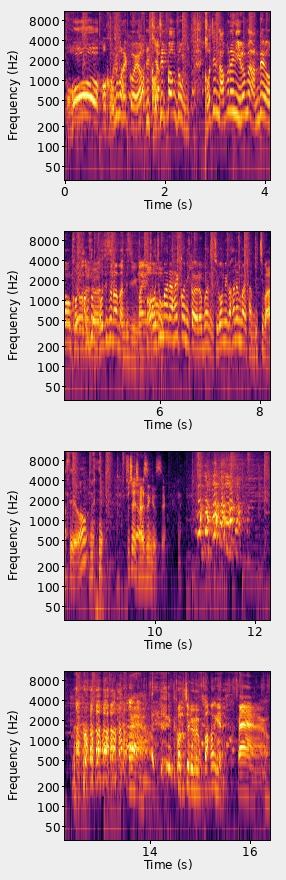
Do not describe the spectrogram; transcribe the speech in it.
오. 어 거짓말 할 거예요? 이 거짓 방송 거짓 나부랭이 이러면 안 돼요. 거, 여러분들 방송 저- 거짓을 하면 안 되지 이거. 많이- 거짓말을 할 거니까 여러분 지범이가 하는 말 다 믿지 마세요. 네. 주찬이 잘생겼어요. 네. 거짓말 빵이야. 빵.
